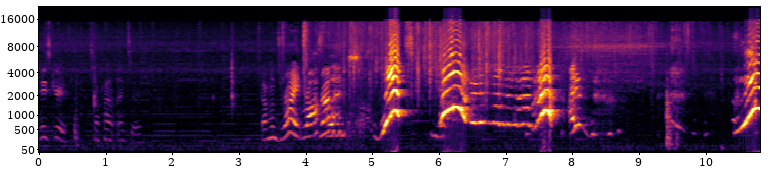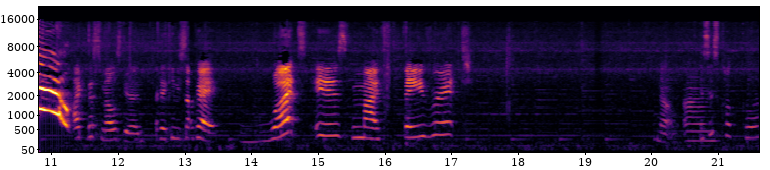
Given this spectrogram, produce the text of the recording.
Hayes Grier. It's my final answer. That one's right. Ross Ross- Lynch. What? Yeah. Ah! I didn't. Like this smells good. Okay, can you stop? Okay, what is my favorite? No. Um, Is this Coca Cola?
